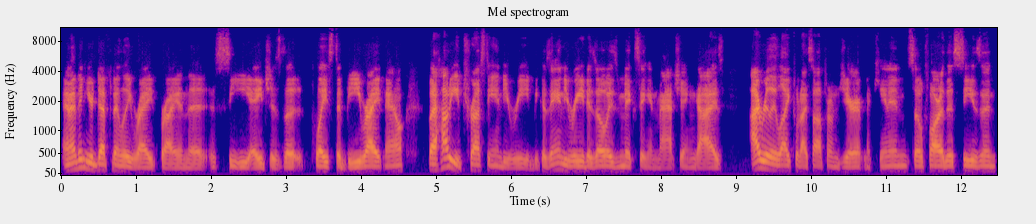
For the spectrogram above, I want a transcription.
And I think you're definitely right, Brian, that CEH is the place to be right now. But how do you trust Andy Reid? Because Andy Reid is always mixing and matching guys. I really liked what I saw from Jerick McKinnon so far this season,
